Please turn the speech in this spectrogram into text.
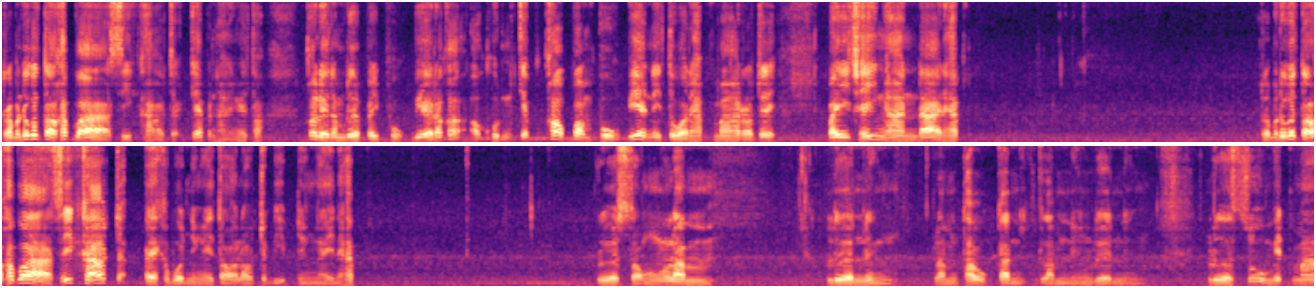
เรามาดูกันต่อครับว่าสีขาวจะแก้ปัญหายังไงต่อ ก็เลยนำเรือไปผูกเบี้ย แล้วก็เอาขุนเก็บเข้าป้อมผูกเบี้ยในตัวนะครับ มาเราจะได้ไปใช้งานได้นะครับ เรามาดูกันต่อครับว่าสีขาวจะแปรขบวนยังไงต่อ เราจะบีบยังไงนะครับ เรือสองลำเรือหนึ่งลำเท่ากันอีกลำหนึ่งเรือหนึ่งเรือสู้เม็ดม้า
